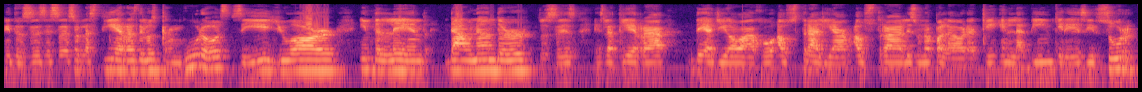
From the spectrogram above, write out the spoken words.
Entonces, esas son las tierras de los canguros, ¿sí? You are in the land down under. Entonces, es la tierra de allí abajo, Australia. Austral es una palabra que en latín quiere decir sur.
